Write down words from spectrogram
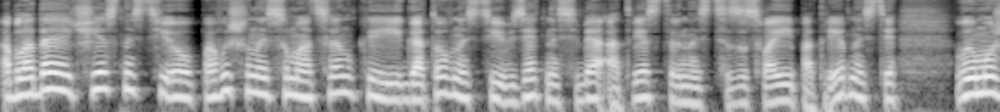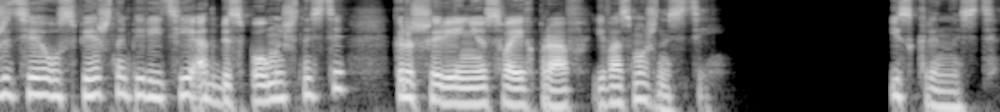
Обладая честностью, повышенной самооценкой и готовностью взять на себя ответственность за свои потребности, вы можете успешно перейти от беспомощности к расширению своих прав и возможностей. Искренность.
